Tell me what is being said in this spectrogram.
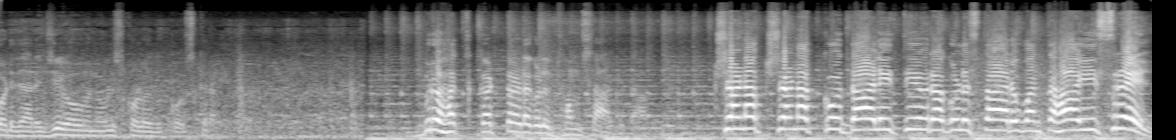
ಓಡಿದ್ದಾರೆ ಜೀವವನ್ನು ಉಳಿಸ್ಕೊಳ್ಳೋದಕ್ಕೋಸ್ಕರ. ಬೃಹತ್ ಕಟ್ಟಡಗಳು ಧ್ವಂಸ ಆಗಿದೆ. ಕ್ಷಣ ಕ್ಷಣಕ್ಕೂ ದಾಳಿ ತೀವ್ರಗೊಳಿಸ್ತಾ ಇರುವಂತಹ ಇಸ್ರೇಲ್.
